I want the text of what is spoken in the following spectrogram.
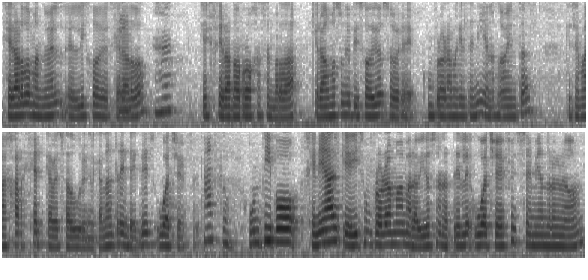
Gerardo Manuel, el hijo de Sí. Gerardo, Ajá. que es Gerardo Rojas en verdad. Grabamos un episodio sobre un programa que él tenía en los noventas que se llamaba Hard Head Cabeza Dura en el canal 33 UHF. Su. Un tipo genial que hizo un programa maravilloso en la tele UHF, Semi Underground,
